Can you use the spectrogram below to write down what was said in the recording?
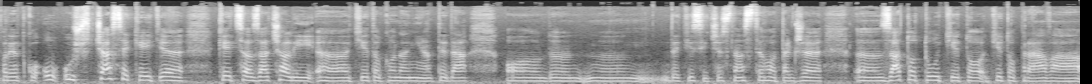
poriadku. U, už v čase, keď, uh, keď sa začali uh, tieto konania, teda od uh, 2016. Takže uh, za to tu tieto, tieto práva uh,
